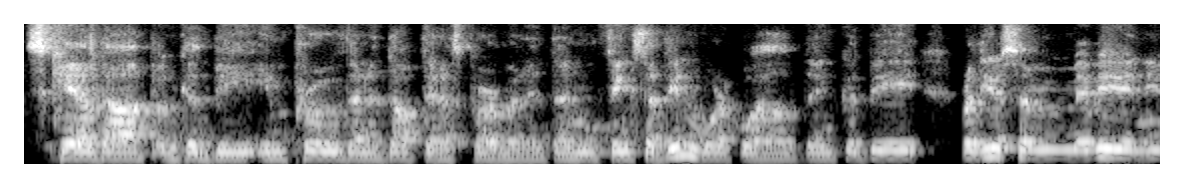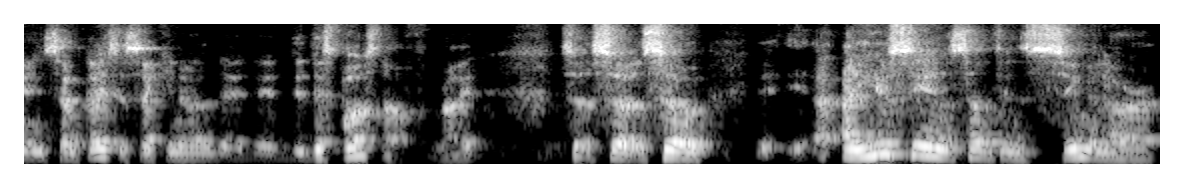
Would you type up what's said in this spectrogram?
scaled up and could be improved and adopted as permanent and things that didn't work well then could be reduced and maybe in, in some places like you know disposed of right so so so are you seeing something similar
